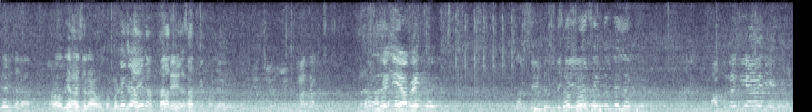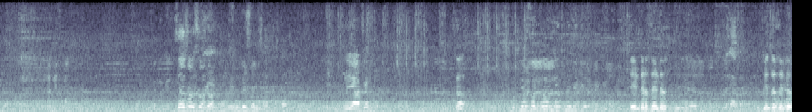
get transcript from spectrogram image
हंस रहा है वो समझ गया साथ में साथ में ओके जी सेंटर का लेफ़्ट में सर सर सर तो यहाँ पे। Sir centre centre centre centre.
